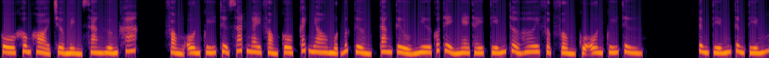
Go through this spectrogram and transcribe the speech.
Cô không khỏi chờ mình sang hướng khác. Phòng ôn quý Thư sát ngay phòng cô cách nhau một bức tường, Tang Tử như có thể nghe thấy tiếng thở hơi phập phồng của ôn quý Thư. Từng tiếng từng tiếng,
